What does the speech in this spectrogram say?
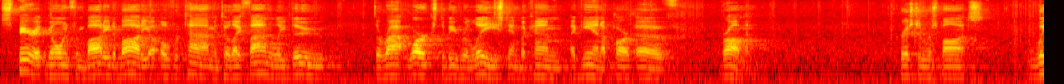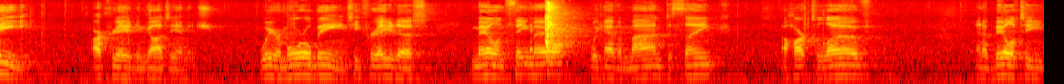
spirit going from body to body over time until they finally do the right works to be released and become again a part of Brahman. Christian response We are created in God's image. We are moral beings. He created us male and female. We have a mind to think, a heart to love, an ability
